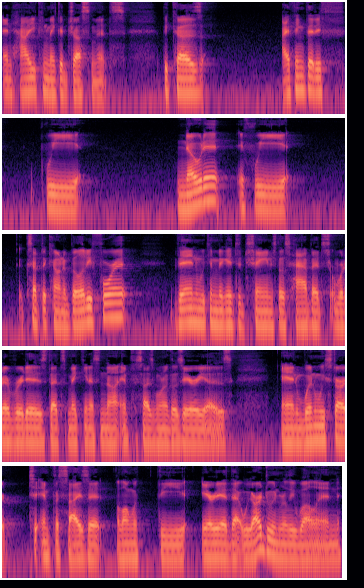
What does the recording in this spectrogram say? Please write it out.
and how you can make adjustments because I think that if we note it, if we accept accountability for it, then we can begin to change those habits or whatever it is that's making us not emphasize one of those areas. And when we start to emphasize it along with the area that we are doing really well in,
